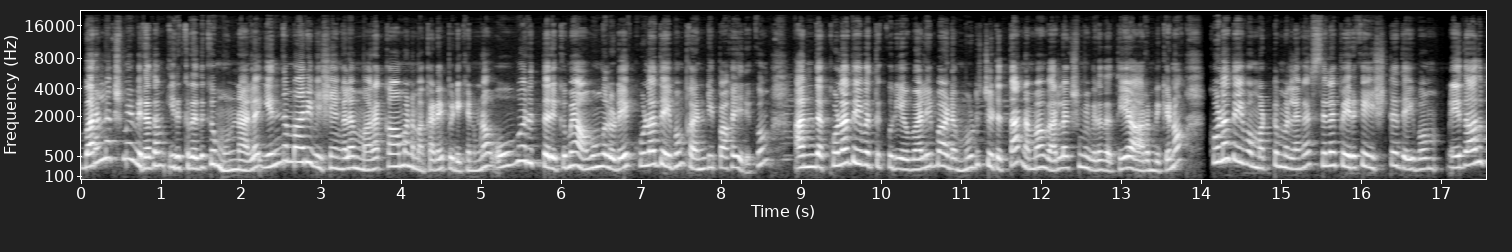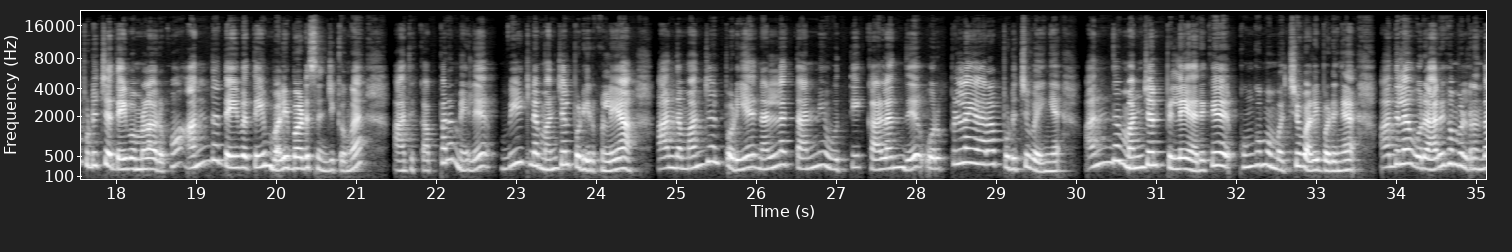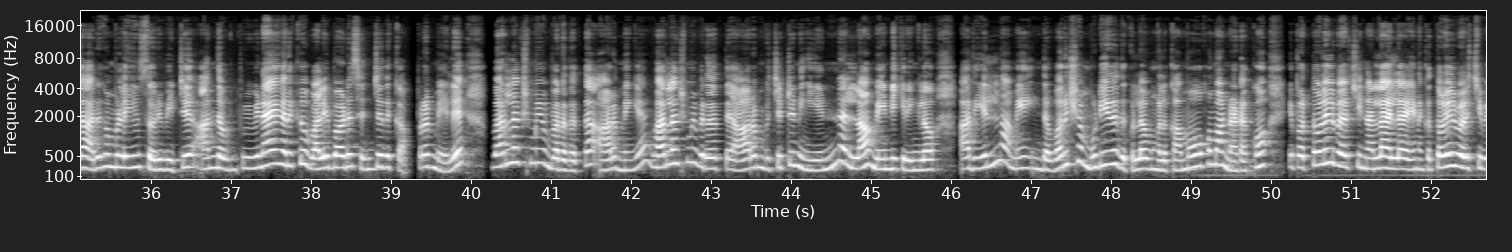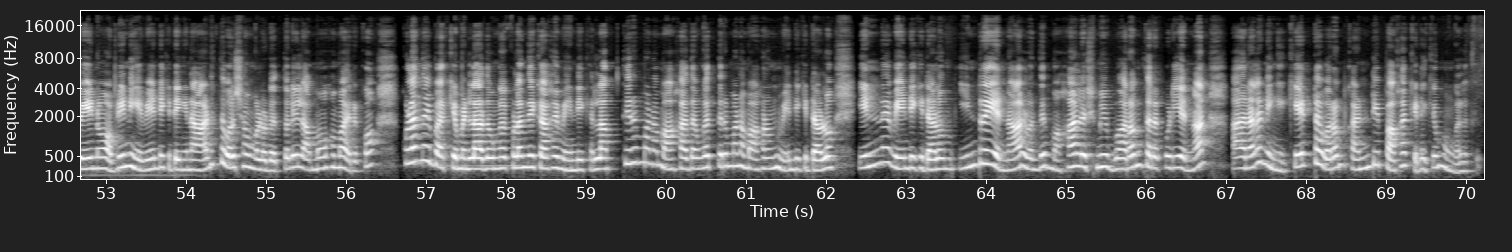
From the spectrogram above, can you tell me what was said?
வரலட்சுமி விரதம் இருக்கிறதுக்கு முன்னால் எந்த மாதிரி விஷயங்களை மறக்காமல் நம்ம கடைப்பிடிக்கணும்னா, ஒவ்வொருத்தருக்குமே அவங்களுடைய குலதெய்வம் கண்டிப்பாக இருக்கும். அந்த குலதெய்வத்துக்குரிய வழிபாடை முடிச்சுட்டு தான் நம்ம வரலட்சுமி விரதத்தையே ஆரம்பிக்கணும். குலதெய்வம் மட்டும் இல்லைங்க சில பேருக்கு இஷ்ட தெய்வம், ஏதாவது பிடிச்ச தெய்வம்லாம் இருக்கும். அந்த தெய்வத்தையும் வழிபாடு செஞ்சுக்கோங்க. அதுக்கப்புறமேலு வீட்டில் மஞ்சள் பொடி இருக்கும் இல்லையா? அந்த மஞ்சள் பொடியை நல்லா தண்ணி ஊற்றி கலந்து ஒரு பிள்ளையாராக பிடிச்சி வைங்க. அந்த மஞ்சள் பிள்ளையாருக்கு குங்குமம் வச்சு வழிபடுங்க. அதில் ஒரு அருகம்புல் இருந்தால் அருகம்புலையும் சொருவிட்டு, அந்த விநாயகருக்கு வழிபாடு செஞ்சதுக்கு அப்புறமேலு வரலட்சுமி விரதத்தை ஆரம்பிங்க. வரலட்சுமி விரதத்தை ஆரம்பிச்சுட்டு நீங்கள் என்னெல்லாம் வேண்டிக்கிறீங்களோ, அது எல்லாமே இந்த வருஷம் முடிகிறதுக்குள்ளே உங்களுக்கு அமோகமாக நடக்கும். இப்போ தொழில் வளர்ச்சி நல்லா இல்லை எனக்கு தொழில் வளர்ச்சி வேணும் அப்படின்னு நீங்கள் வேண்டிக்கிட்டீங்கன்னா, அடுத்த வருஷம் உங்களோட தொழில் அமோகமாக இருக்கும். குழந்தை பாக்கியம் இல்லாதவங்க குழந்தைக்காக வேண்டிக்கலாம். திரும்ப திருமணம் ஆகாதவங்க திருமணம் ஆகணும்னு வேண்டிக்கிட்டாலும், என்ன வேண்டிக்கிட்டாலும் இன்றைய நாள் வந்து மகாலட்சுமி வரம் தரக்கூடிய நாள். அதனால் நீங்கள் கேட்ட வரம் கண்டிப்பாக கிடைக்கும் உங்களுக்கு.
